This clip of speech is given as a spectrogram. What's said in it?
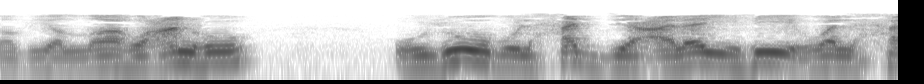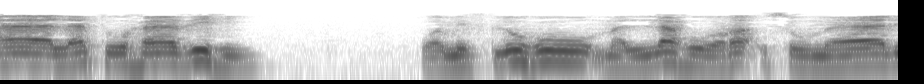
رضي الله عنه وجوب الحج عليه والحالة هذه. ومثله من له رأس مال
